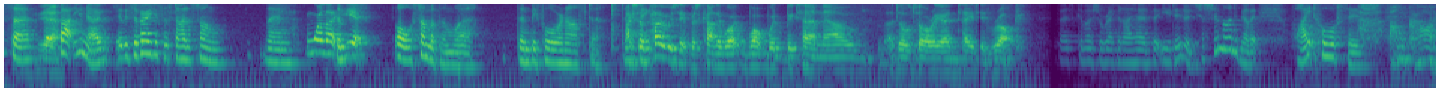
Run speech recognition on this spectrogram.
so, Yeah. but, but you know, it was a very different style of song than, well, uh, the- yeah. or some of them were, than before and after. I you think? suppose it was kind of what what would be termed now adult orientated rock. First commercial record I heard that you did it just reminded me of it. White Horses. Oh God.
